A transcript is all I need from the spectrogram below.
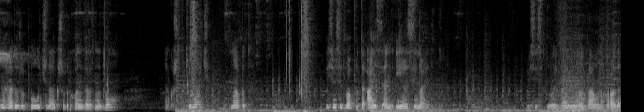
Ця гра дуже получена, якщо переходимо зараз на другу. Також такий матч. Напад. 82 проти Ice and Ears United. 82. І граємо емблему нагорода.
